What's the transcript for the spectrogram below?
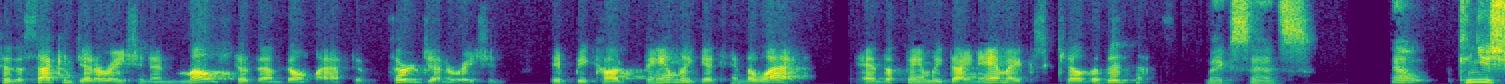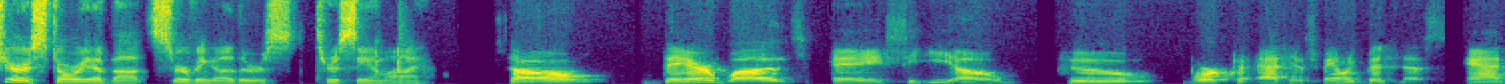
to the second generation, and most of them don't last to the third generation, it's because family gets in the way and the family dynamics kill the business. Makes sense. Now, can you share a story about serving others through CMI? So, there was a CEO who worked at his family business, and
